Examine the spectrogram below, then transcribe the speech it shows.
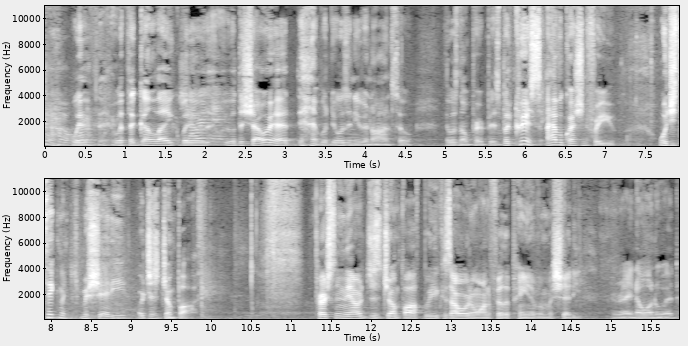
with with the gun like, but it was, with the shower head, but it wasn't even on, so there was no purpose. But Chris, I have a question for you. Would you take mach- machete or just jump off? Personally, I would just jump off booty because I wouldn't want to feel the pain of a machete. Right, no one would.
